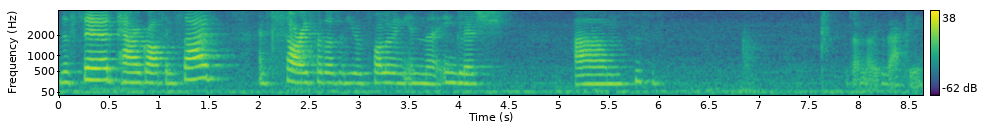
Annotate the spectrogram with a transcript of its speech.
the third paragraph inside. And sorry for those of you following in the English. Um, don't know exactly.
